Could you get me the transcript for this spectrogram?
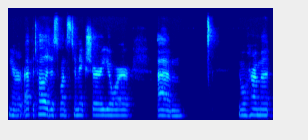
your epileptologist wants to make sure your um, your hormone,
